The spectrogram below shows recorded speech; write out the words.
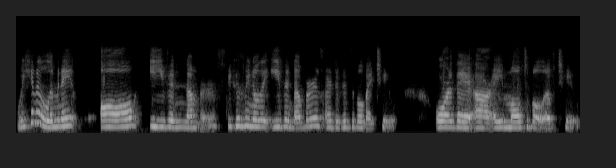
we can eliminate all even numbers because we know that even numbers are divisible by two or they are a multiple of two.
